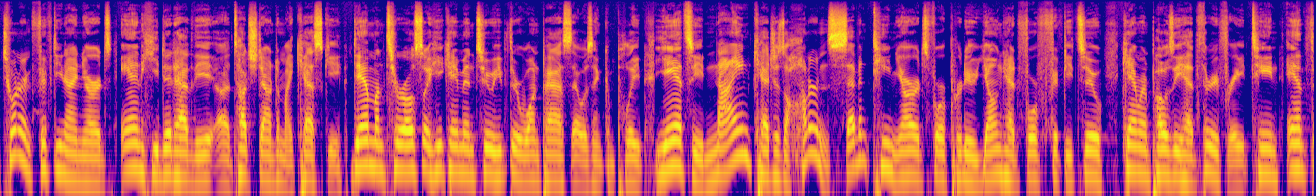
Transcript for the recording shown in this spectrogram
259 yards, and he did have the uh, touchdown to Mikeski. Dan Monteroso, he came in too. He threw one pass that was incomplete. Yancey, nine catches, 117 yards for Purdue. Young had four for 52. Cameron Posey had three for 18. Anth-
